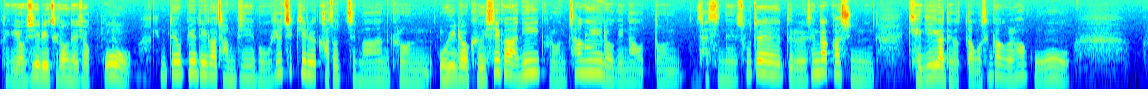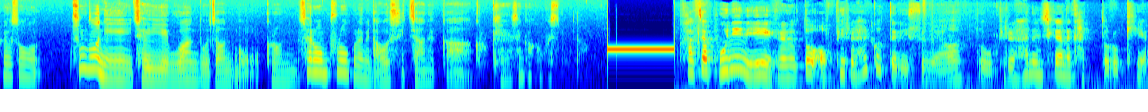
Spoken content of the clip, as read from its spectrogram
되게 여실히 드러내셨고 김태호 PD가 잠시 뭐 휴식기를 가졌지만 그런 오히려 그 시간이 그런 창의력이나 어떤 자신의 소재들을 생각할 수 있는 계기가 되었다고 생각을 하고 그래서 충분히 제2의 무한도전 뭐 그런 새로운 프로그램이 나올 수 있지 않을까 그렇게 생각하고 있습니다. 각자 본인이 그래도 또 어필을 할 것들이 있으면 또 어필을 하는 시간을 갖도록 해요.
